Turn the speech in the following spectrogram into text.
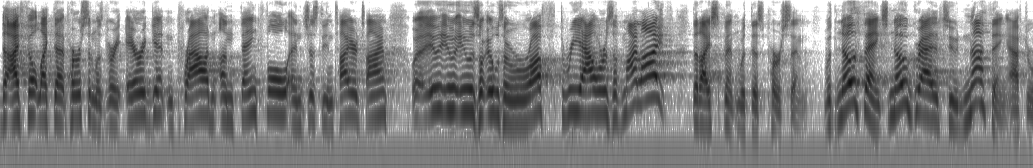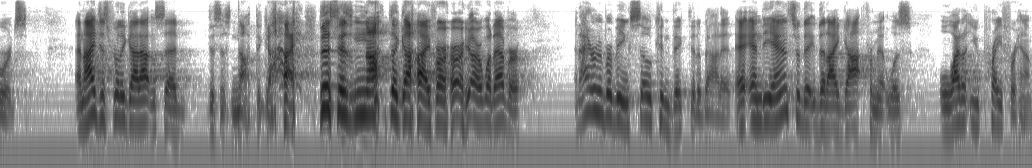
That I felt like that person was very arrogant and proud and unthankful, and just the entire time, it, it, it was, it was a rough three hours of my life that I spent with this person with no thanks, no gratitude, nothing afterwards. And I just really got out and said, This is not the guy. This is not the guy for her or whatever. And I remember being so convicted about it. And the answer that, I got from it was, Well, why don't you pray for him?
